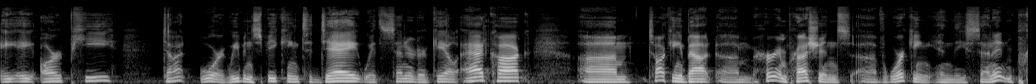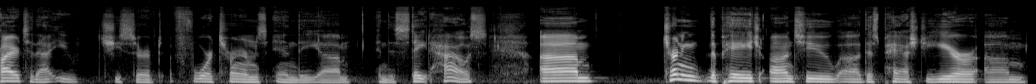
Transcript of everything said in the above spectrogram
AARP.org. We've been speaking today with Senator Gail Adcock um, talking about um, her impressions of working in the Senate. And prior to that, you she served four terms in the um, in the state house. Um, turning the page onto uh, this past year, um,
